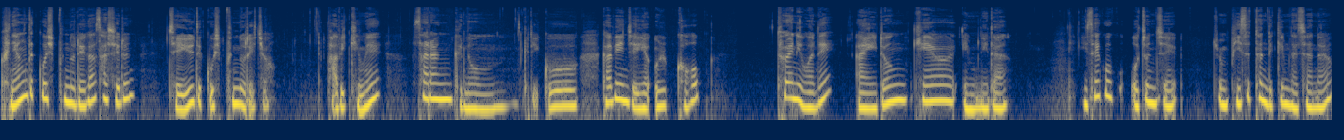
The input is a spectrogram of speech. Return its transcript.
그냥 듣고 싶은 노래가 사실은 제일 듣고 싶은 노래죠. 바비킴의 사랑 그놈 그리고 가비앤제이의 울컥 21의 I don't care입니다. 이 세 곡 어쩐지 좀 비슷한 느낌 나지 않아요?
